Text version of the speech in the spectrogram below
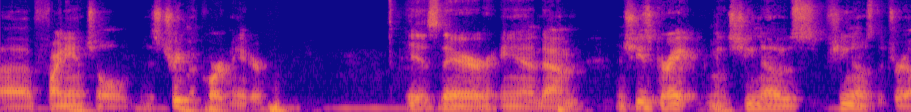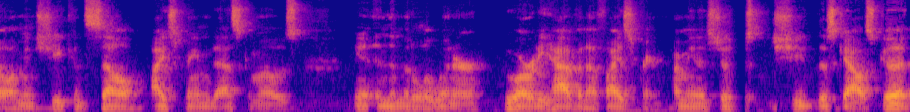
uh, financial his treatment coordinator is there, and um, and she's great. I mean, she knows she knows the drill. I mean, she can sell ice cream to Eskimos in, in the middle of winter who already have enough ice cream. I mean, it's just she this gal's good.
